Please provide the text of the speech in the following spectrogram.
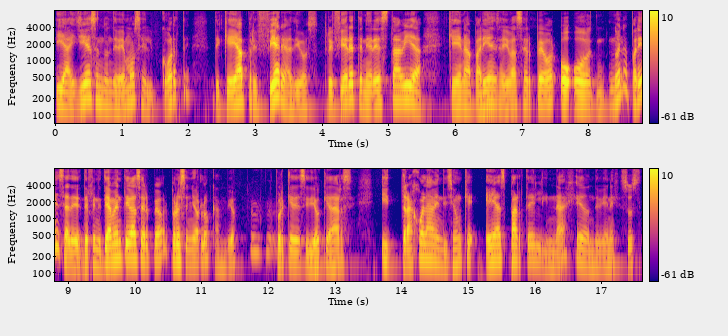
Y allí es en donde vemos el corte de que ella prefiere a Dios, prefiere tener esta vida que en apariencia iba a ser peor, o, no en apariencia, definitivamente iba a ser peor, pero el Señor lo cambió porque decidió quedarse y trajo la bendición que ella es parte del linaje donde viene Jesús.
